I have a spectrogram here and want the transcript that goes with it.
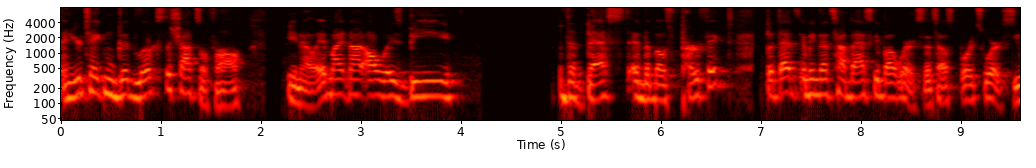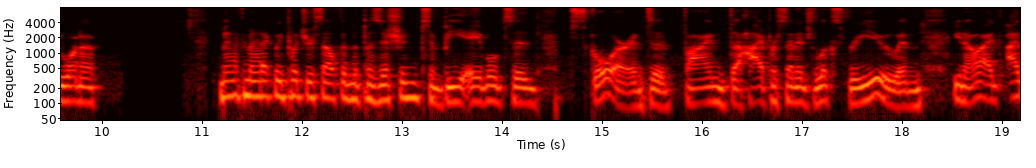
and you're taking good looks, the shots will fall. You know, it might not always be the best and the most perfect. But that's, I mean, that's how basketball works. That's how sports works. You want to mathematically put yourself in the position to be able to score and to find the high percentage looks for you. And, you know, I, I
